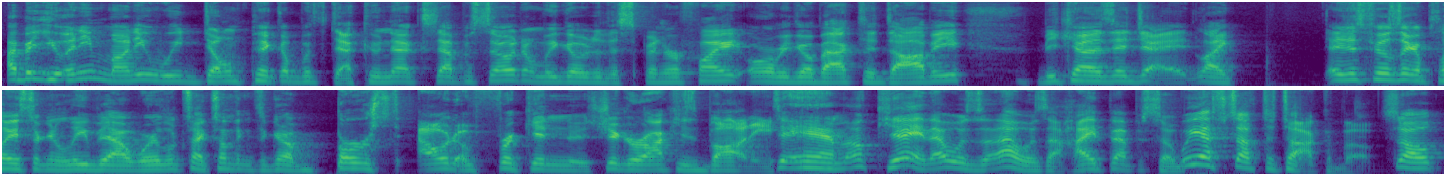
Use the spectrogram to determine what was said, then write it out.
I bet you any money we don't pick up with Deku next episode and we go to the Spinner fight or we go back to Dabi because it like it just feels like a place they're gonna leave it out where it looks like something's gonna burst out of freaking Shigaraki's body. Damn. Okay, that was that was a hype episode. We have stuff to talk about. So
